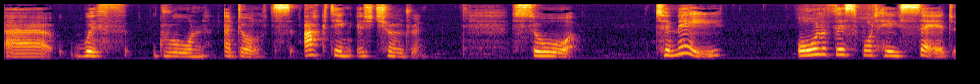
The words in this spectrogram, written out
uh, with grown adults acting as children. So, to me, all of this, what he said,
